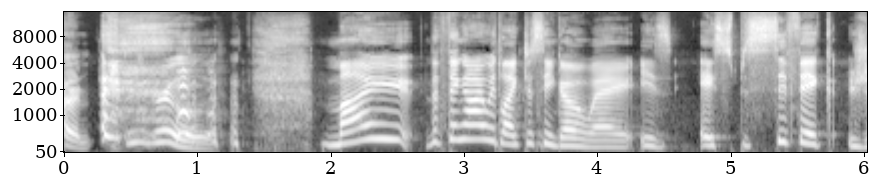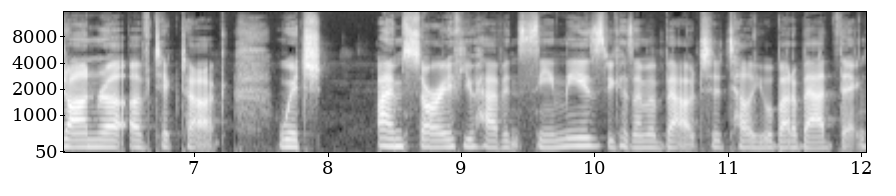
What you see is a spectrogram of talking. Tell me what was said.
on? it's rude. My the thing I would like to see go away is a specific genre of TikTok, which I'm sorry if you haven't seen these because I'm about to tell you about a bad thing.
